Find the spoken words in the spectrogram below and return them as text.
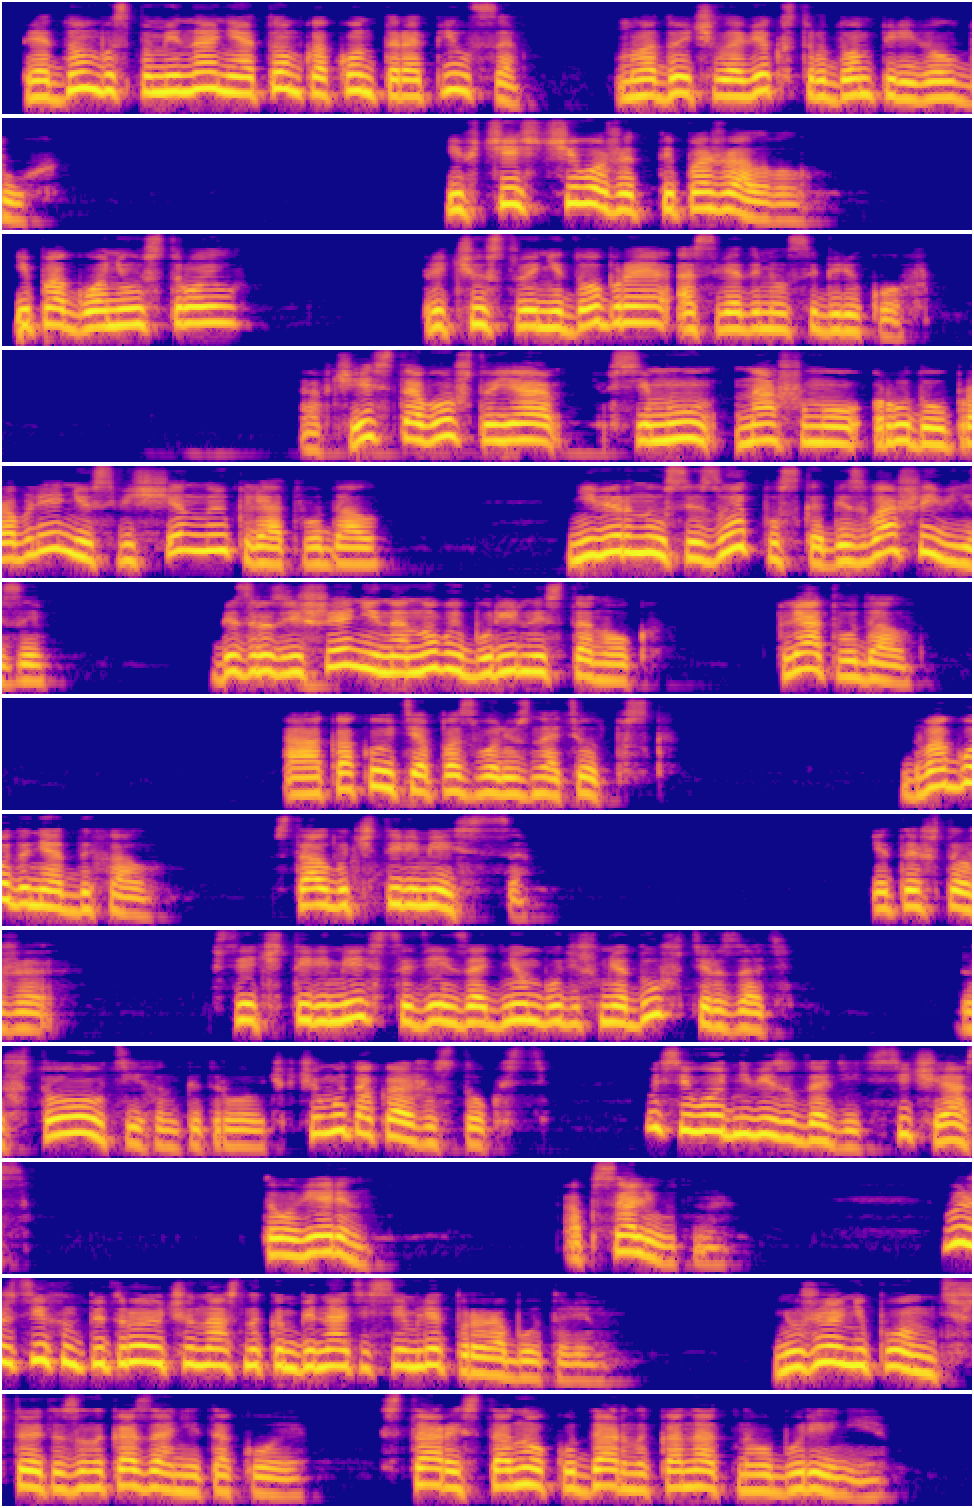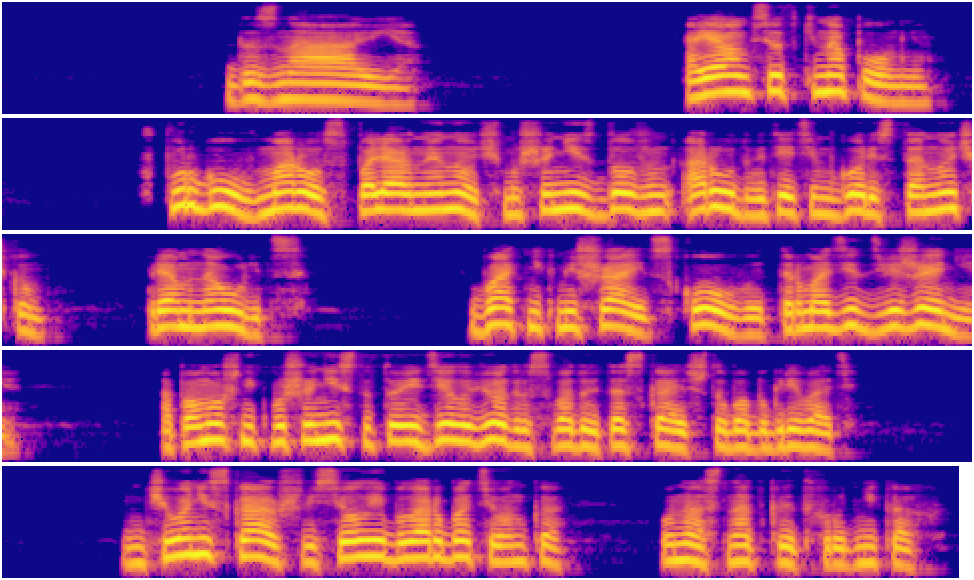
При одном воспоминании о том, как он торопился, молодой человек с трудом перевел дух. — И в честь чего же ты пожаловал? И погоню устроил? Предчувствуя недоброе, осведомился Бирюков. — А в честь того, что я всему нашему рудоуправлению священную клятву дал — не вернусь из отпуска без вашей визы, без разрешения на новый бурильный станок. Клятву дал. А какой у тебя, позволю знать, отпуск? Два года не отдыхал. Стал бы четыре месяца. Это что же, все четыре месяца день за днем будешь мне душу терзать? Да что, Тихон Петрович, к чему такая жестокость? Вы сегодня визу дадите, сейчас. Ты уверен? — Абсолютно. Вы же, Тихон Петрович, у нас на комбинате семь лет проработали. Неужели не помните, что это за наказание такое? Старый станок ударно-канатного бурения. Да знаю я. А я вам все-таки напомню. В пургу, в мороз, в полярную ночь машинист должен орудовать этим горе-станочком прямо на улице. Ватник мешает, сковывает, тормозит движение — а помощник машиниста то и дело ведра с водой таскает, чтобы обогревать. Ничего не скажешь, веселая была работенка у нас на открытых рудниках.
